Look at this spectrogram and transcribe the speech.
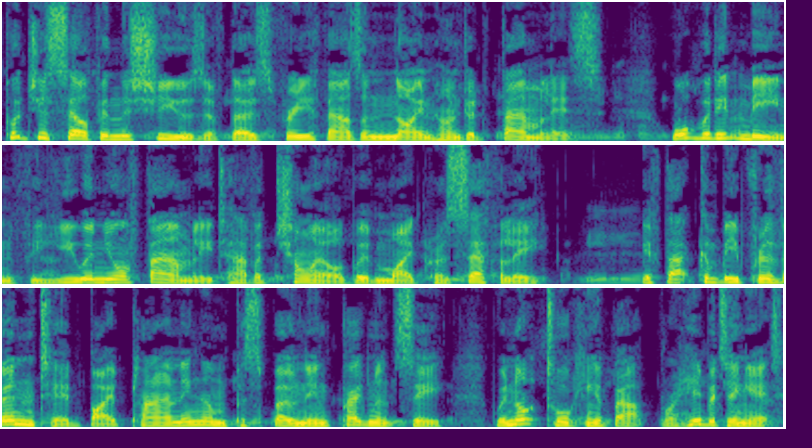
Put yourself in the shoes of those 3,900 families. What would it mean for you and your family to have a child with microcephaly? If that can be prevented by planning and postponing pregnancy, we're not talking about prohibiting it,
